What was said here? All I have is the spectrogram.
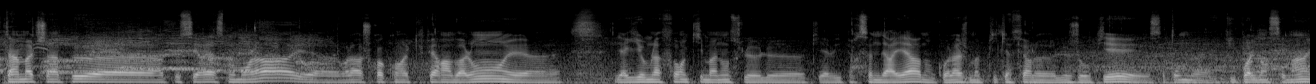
C'était un match un peu, euh, un peu serré à ce moment-là. Et euh, voilà, je crois qu'on récupère un ballon et euh, il y a Guillaume Laforne qui m'annonce le, qu'il n'y avait personne derrière. Donc voilà, je m'applique à faire le, jeu au pied et ça tombe pile poil dans ses mains.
